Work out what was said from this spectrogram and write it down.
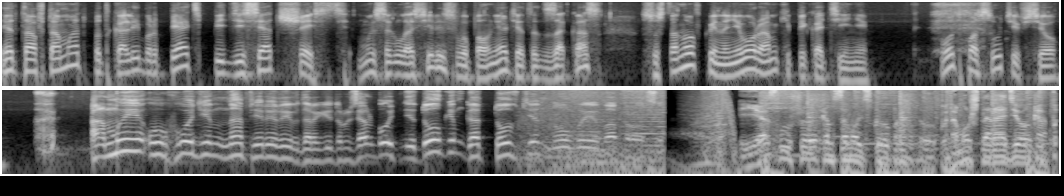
Это автомат под калибр 5,56. Мы согласились выполнять этот заказ с установкой на него рамки Пикатини. Вот, по сути, все. А мы уходим на перерыв, дорогие друзья. Он будет недолгим. Готовьте новые вопросы. Я слушаю «Комсомольскую правду», потому что «Радио КП»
